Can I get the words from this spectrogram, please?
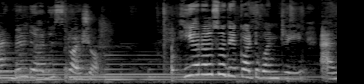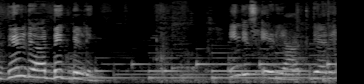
and build there this toy shop. Here also they cut one tree and build their big building. In this area, there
